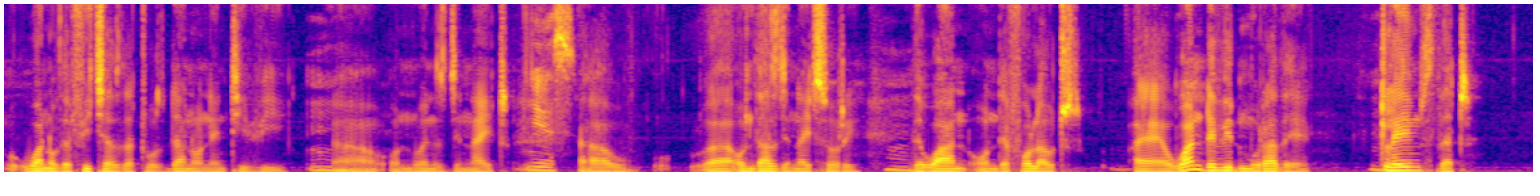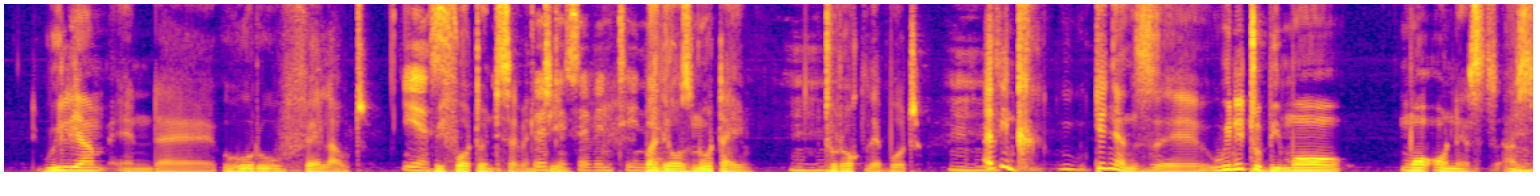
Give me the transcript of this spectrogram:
one of the features that was done on NTV Mm. uh, on Wednesday night yes. uh, uh, on Thursday night sorry Mm. the one on the fallout. Uh, one David Murade Mm. claims that William and uh, Uhuru fell out yes. before 2017, 2017. but yes. there was no time Mhm. to rock the boat. Mhm. I think Kenyans uh, we need to be more more honest as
